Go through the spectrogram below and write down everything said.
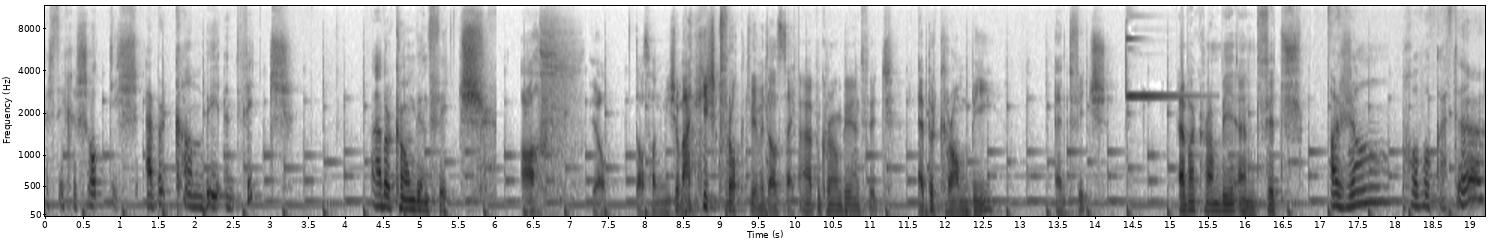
Das ist sicher schottisch. Abercrombie and Fitch. Abercrombie and Fitch. Ach, ja, das habe ich mich schon manchmal gefragt, wie man das sagt. Abercrombie and Fitch. Abercrombie and Fitch. Abercrombie and Fitch. Agent provocateur,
